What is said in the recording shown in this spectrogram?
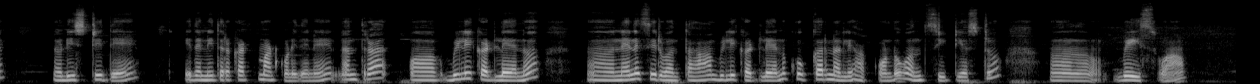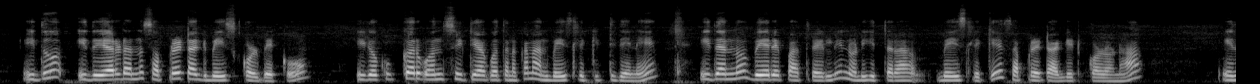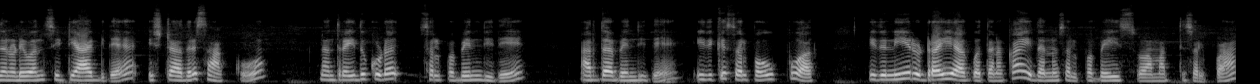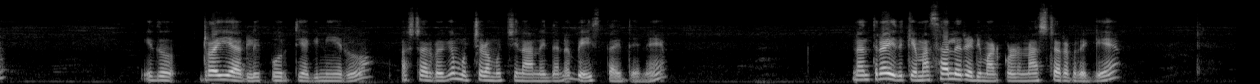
ನೋಡಿ, ಇಷ್ಟಿದೆ. ಇದನ್ನು ಈ ಥರ ಕಟ್ ಮಾಡ್ಕೊಂಡಿದ್ದೇನೆ. ನಂತರ ಬಿಳಿ ಕಡಲೆಯನ್ನು ನೆನೆಸಿರುವಂತಹ ಬಿಳಿ ಕಡಲೆಯನ್ನು ಕುಕ್ಕರ್ನಲ್ಲಿ ಹಾಕ್ಕೊಂಡು ಒಂದು ಸೀಟಿಯಷ್ಟು ಬೇಯಿಸುವ. ಇದು ಇದು ಎರಡನ್ನು ಸಪ್ರೇಟಾಗಿ ಬೇಯಿಸ್ಕೊಳ್ಬೇಕು. ಈಗ ಕುಕ್ಕರ್ ಒಂದು ಸೀಟಿ ಆಗುವ ತನಕ ನಾನು ಬೇಯಿಸ್ಲಿಕ್ಕೆ ಇಟ್ಟಿದ್ದೇನೆ. ಇದನ್ನು ಬೇರೆ ಪಾತ್ರೆಯಲ್ಲಿ ನೋಡಿ ಈ ಥರ ಬೇಯಿಸ್ಲಿಕ್ಕೆ ಸಪ್ರೇಟಾಗಿ ಇಟ್ಕೊಳ್ಳೋಣ. ಇದು ನೋಡಿ ಒಂದು ಸೀಟಿ ಆಗಿದೆ. ಇಷ್ಟಾದರೆ ಸಾಕು. ನಂತರ ಇದು ಕೂಡ ಸ್ವಲ್ಪ ಬೆಂದಿದೆ. ಅರ್ಧ ಬೆಂದಿದೆ. ಇದಕ್ಕೆ ಸ್ವಲ್ಪ ಉಪ್ಪು ಇದು ನೀರು ಡ್ರೈ ಆಗುವ ತನಕ ಇದನ್ನು ಸ್ವಲ್ಪ ಬೇಯಿಸುವ, ಮತ್ತೆ ಸ್ವಲ್ಪ ಇದು ಡ್ರೈ ಆಗಲಿ ಪೂರ್ತಿಯಾಗಿ ನೀರು. ಅಷ್ಟರವರೆಗೆ ಮುಚ್ಚಳ ಮುಚ್ಚಿ ನಾನು ಇದನ್ನು ಬೇಯಿಸ್ತಾ ಇದ್ದೇನೆ. ನಂತರ ಇದಕ್ಕೆ ಮಸಾಲೆ ರೆಡಿ ಮಾಡ್ಕೊಳ್ಳೋಣ ಅಷ್ಟರವರೆಗೆ.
